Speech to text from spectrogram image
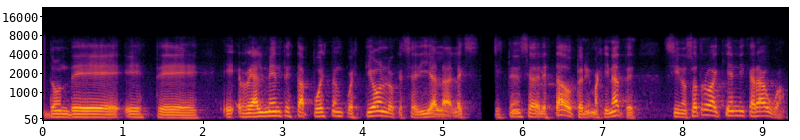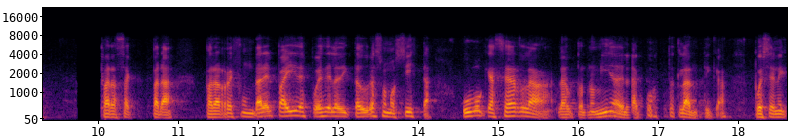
donde este, realmente está puesto en cuestión lo que sería la, la existencia del Estado, pero imagínate, si nosotros aquí en Nicaragua, para, para, para refundar el país después de la dictadura somocista, hubo que hacer la, la autonomía de la costa atlántica, pues en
